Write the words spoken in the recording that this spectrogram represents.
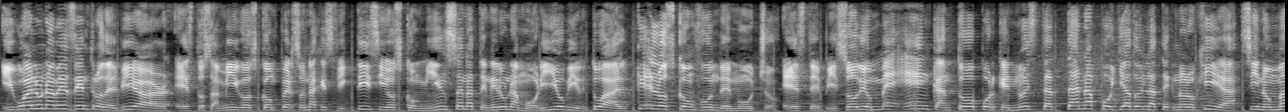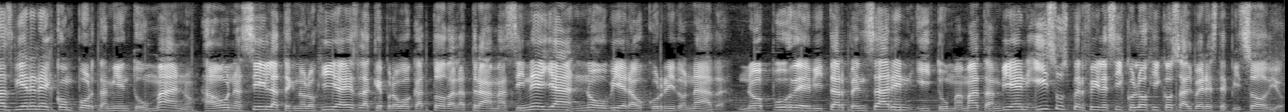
Igual una vez dentro del VR, estos amigos con personajes ficticios comienzan a tener un amorío virtual que los confunde mucho. Este episodio me encantó porque no está tan apoyado en la tecnología, sino más bien en el comportamiento humano. Aún así, la tecnología es la que provoca toda la trama, sin ella no hubiera ocurrido nada. No pude evitar pensar en y tu mamá también y sus perfiles psicológicos al ver este episodio,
